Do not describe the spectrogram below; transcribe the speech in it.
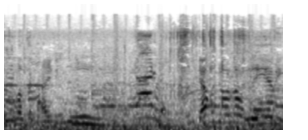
उसके बाद से खाए नहीं। क्या कुछ और लो यही है अभी।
